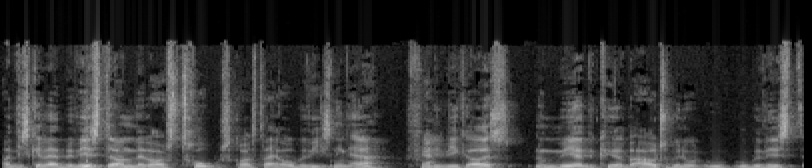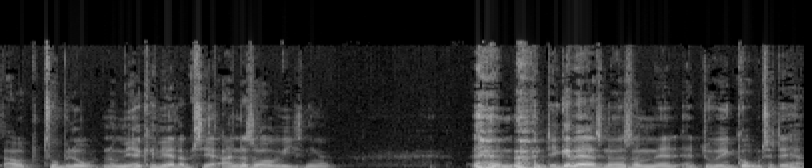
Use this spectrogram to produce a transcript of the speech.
Og vi skal være bevidste om, hvad vores tro, skråstrej overbevisning er. Fordi ja. vi kan også, nu mere vi kører på autopilot, ubevidst autopilot, nu mere kan vi adoptere andres overbevisninger. det kan være sådan noget som, at, du er ikke god til det her.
